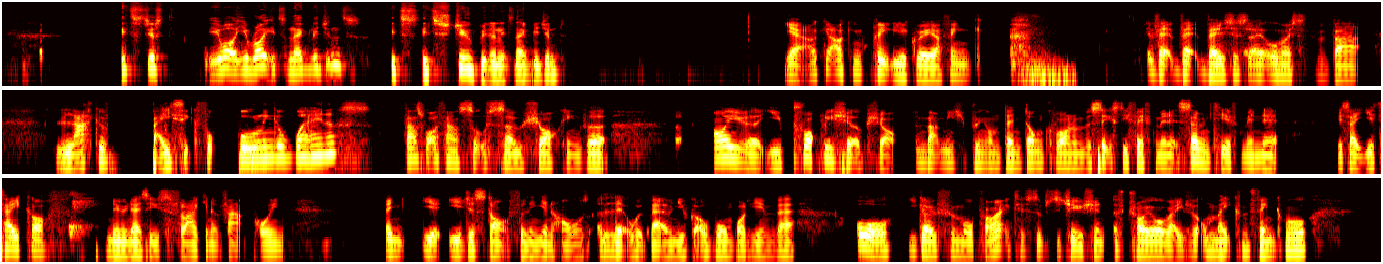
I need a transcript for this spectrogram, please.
It's just you are you're right, it's negligence. It's it's stupid and it's negligent. Yeah, I, I completely agree. I think that, that there's just a, almost that lack of basic football balling awareness. That's what I found sort of so shocking that either you properly shut up shop, and that means you bring on Dendoncker on in the 65th minute, 70th minute. You say you take off Nunes, who's flagging at that point, and you, you just start filling in holes a little bit better, and you've got a warm body in there. Or you go for a more proactive substitution of Traore that will make them think more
